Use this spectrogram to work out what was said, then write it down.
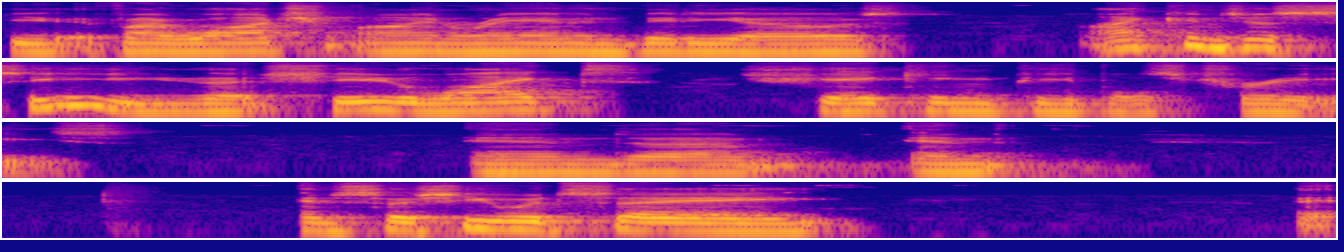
If I watch Ayn Rand in videos, I can just see that she liked shaking people's trees, and um, and and so she would say eh,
